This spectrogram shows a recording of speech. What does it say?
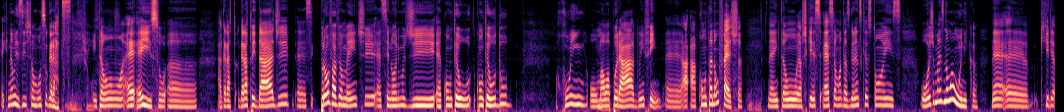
é que não existe almoço grátis. Existe almoço então, grátis. É, é, isso. Uh, a gratuidade é, se, provavelmente é sinônimo de é, conteúdo, conteúdo ruim ou mal uhum. apurado, enfim, é, a, a, conta não fecha. Uhum. Né? Então, eu acho que esse, essa é uma das grandes questões hoje, mas não a única. Né? É, queria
